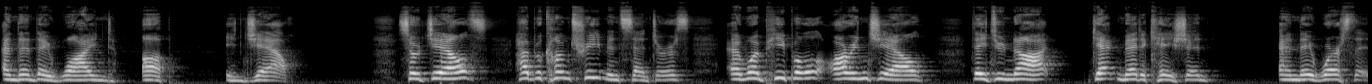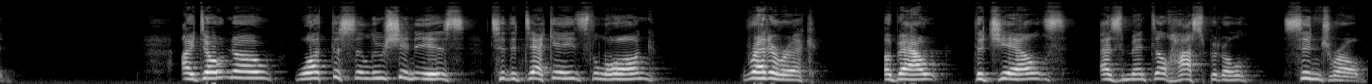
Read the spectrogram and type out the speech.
and then they wind up in jail. So, jails have become treatment centers, and when people are in jail, they do not get medication and they worsen. I don't know what the solution is to the decades long rhetoric about the jails as mental hospital syndrome,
